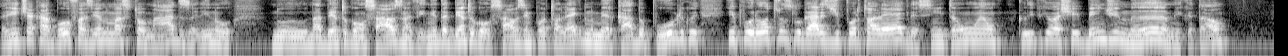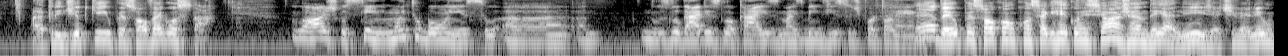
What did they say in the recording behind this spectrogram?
A gente acabou fazendo umas tomadas ali no, no, na Bento Gonçalves, na Avenida Bento Gonçalves, em Porto Alegre, no mercado público e, e por outros lugares de Porto Alegre, assim. Então é um clipe que eu achei bem dinâmico e tal. Acredito que o pessoal vai gostar. Lógico, sim, muito bom isso. Uh, uh nos lugares locais mais bem vistos de Porto Alegre. É, daí o pessoal consegue reconhecer, ó, oh, já andei ali, já tive ali um,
